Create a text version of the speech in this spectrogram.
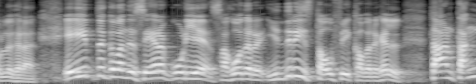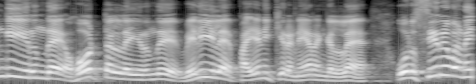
சொல்லுகிறார். எகிப்துக்கு வந்து சேரக்கூடிய சகோதரர் இத்ரிஸ் தௌஃபிக் அவர்கள் தான் தங்கி இருந்த ஹோட்டலில் இருந்து வெளியில் பயணிக்கிற நேரங்களில் ஒரு சிறுவனை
